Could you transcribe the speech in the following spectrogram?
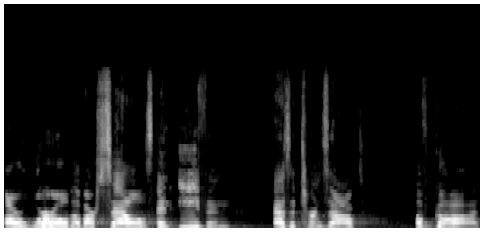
our world, of ourselves, and even, as it turns out, of God.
